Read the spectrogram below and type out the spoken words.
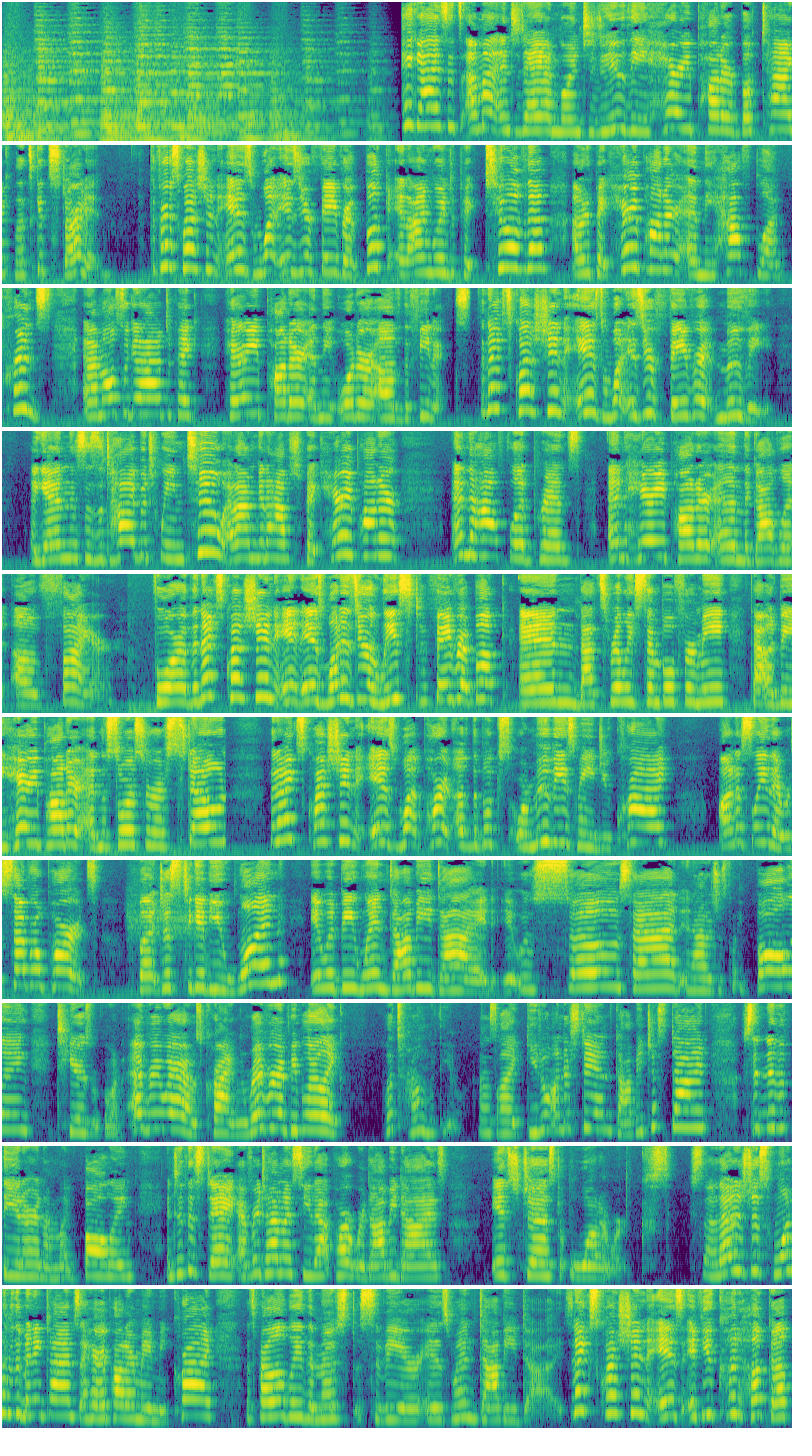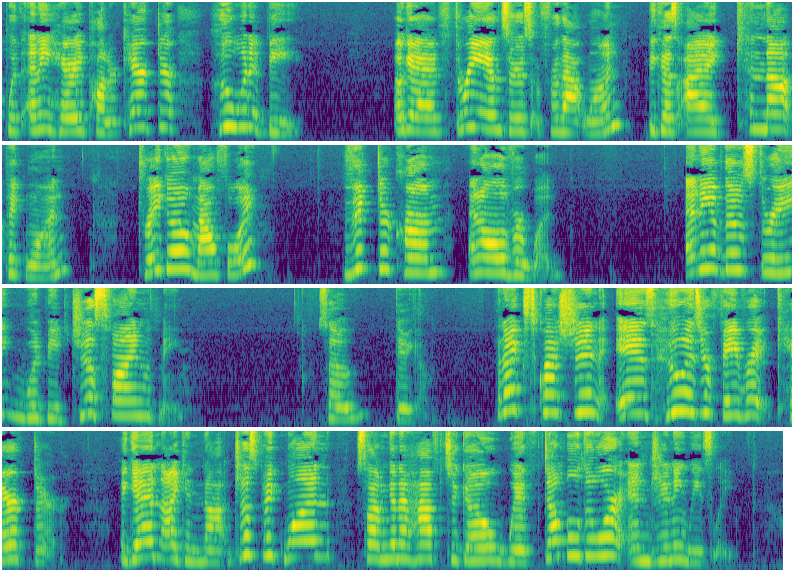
Hey guys, it's Emma and today I'm going to do the Harry Potter book tag. Let's get started. The first question is, what is your favorite book? And I'm going to pick two of them. I'm going to pick Harry Potter and the Half-Blood Prince, and I'm also going to have to pick Harry Potter and the Order of the Phoenix. The next question is, what is your favorite movie? Again, this is a tie between two, and I'm going to have to pick Harry Potter and the Half-Blood Prince and Harry Potter and the Goblet of Fire. For the next question, it is what is your least favorite book? And that's really simple for me. That would be Harry Potter and the Sorcerer's Stone. The next question is what part of the books or movies made you cry? Honestly, there were several parts, but just to give you one, it would be when Dobby died. It was so sad, and I was just like bawling. Tears were going everywhere. I was crying a river, and people are like, What's wrong with you? I was like, you don't understand, Dobby just died. I'm sitting in the theater and I'm like bawling. And to this day, every time I see that part where Dobby dies, it's just waterworks. So that is just one of the many times that Harry Potter made me cry. That's probably the most severe is when Dobby dies. Next question is if you could hook up with any Harry Potter character, who would it be? Okay, I have three answers for that one because I cannot pick one. Draco Malfoy, Viktor Krum, and Oliver Wood. Any of those three would be just fine with me. So, there you go. The next question is, who is your favorite character? Again, I cannot just pick one, so I'm to have to go with Dumbledore and Ginny Weasley.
